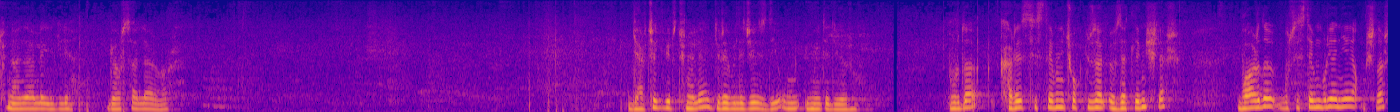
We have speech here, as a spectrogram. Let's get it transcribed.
Tünellerle ilgili görseller var. gerçek bir tünele girebileceğiz diye um- ümit ediyorum. Burada kare sistemini çok güzel özetlemişler. Bu arada bu sistemi buraya niye yapmışlar?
